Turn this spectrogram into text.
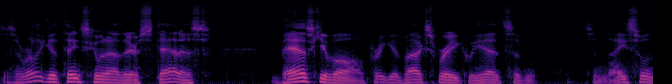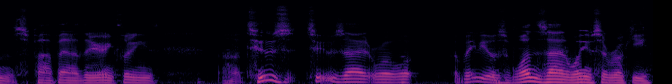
So some really good things coming out of there. Status basketball, pretty good box break. We had some some nice ones pop out of there, including uh, two two Zion. Well, maybe it was one Zion Williamson rookie.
